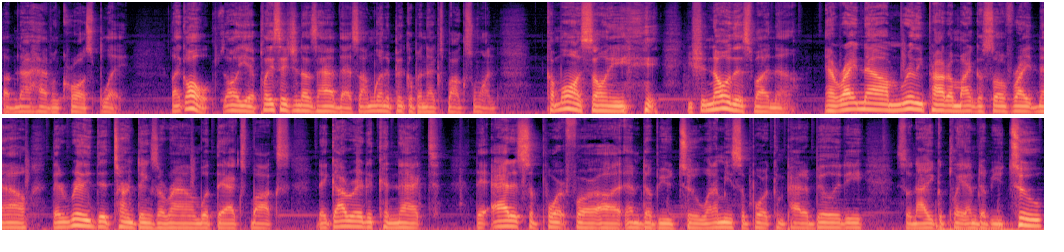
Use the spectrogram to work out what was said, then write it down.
of not having crossplay. Like, oh, oh yeah, PlayStation doesn't have that, so I'm gonna pick up an Xbox One. Come on, Sony, you should know this by now. And right now, I'm really proud of Microsoft right now. They really did turn things around with the Xbox. They got ready to Kinect. They added support for uh, MW2. When I mean support, compatibility. So now you can play MW2.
